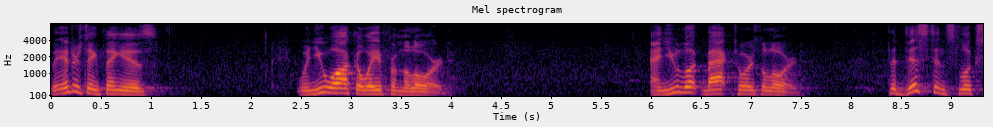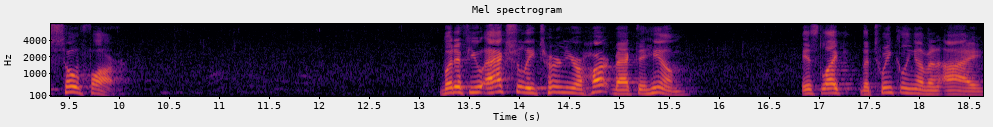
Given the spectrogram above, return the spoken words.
The interesting thing is, when you walk away from the Lord and you look back towards the Lord, the distance looks so far. But if you actually turn your heart back to Him, it's like the twinkling of an eye,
